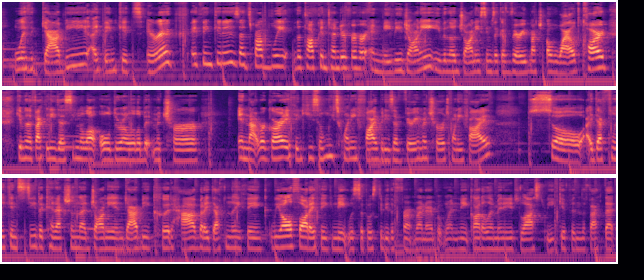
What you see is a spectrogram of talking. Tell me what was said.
With Gabby, I think it's Eric, I think it is. That's probably the top contender for her, and maybe Johnny, even though Johnny seems like a very much a wild card, given the fact that he does seem a lot older, a little bit mature in that regard. I think he's only 25, but he's a very mature 25. So I definitely can see the connection that Johnny and Gabby could have, but I definitely think we all thought I think Nate was supposed to be the front runner, but when Nate got eliminated last week, given the fact that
